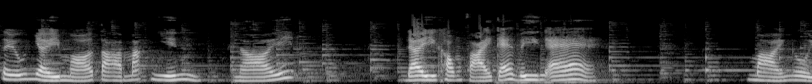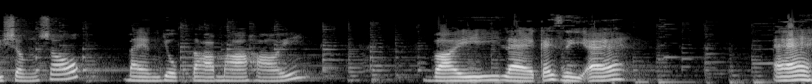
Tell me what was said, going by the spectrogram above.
Tiểu nhị mở to mắt nhìn, nói Đây không phải cái viên à. Mọi người sững sốt, bàn dục tò mò hỏi Vậy là cái gì à? À,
